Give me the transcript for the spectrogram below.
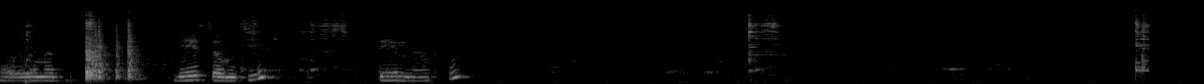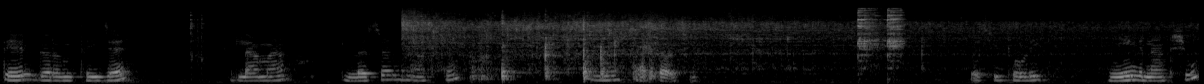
હવે એમાં બે ચમચી તેલ નાખશું. તેલ ગરમ થઈ જાય. એટલે આમાં લસણ નાખશું. અને સાતળશું પછી થોડી હિંગ નાખશું.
